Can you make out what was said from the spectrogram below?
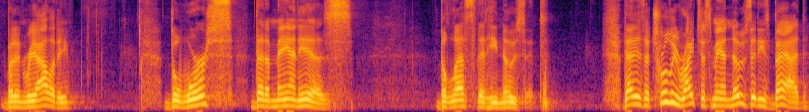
But in reality, the worse that a man is, the less that he knows it. That is, a truly righteous man knows that he's bad.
